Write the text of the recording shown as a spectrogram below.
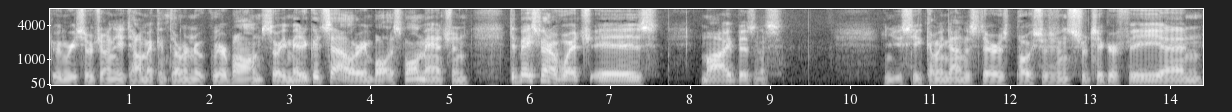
doing research on the atomic and thermonuclear bombs, so he made a good salary and bought a small mansion, the basement of which is my business. And you see coming down the stairs posters and stratigraphy and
